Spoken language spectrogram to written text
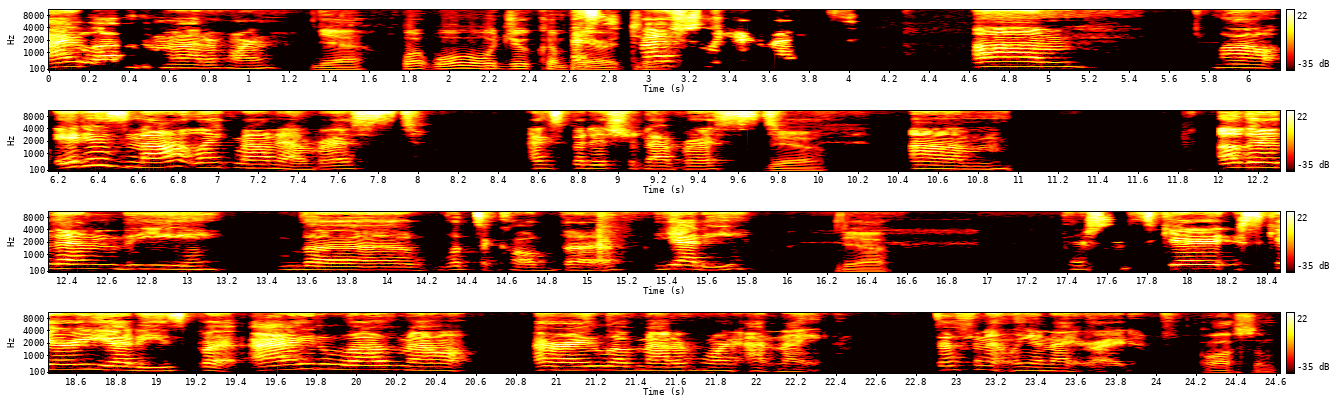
I love the Matterhorn. Yeah. What what would you compare it to? especially at night. Um, wow, it is not like Mount Everest, Expedition Everest. Yeah. Um, other than the the what's it called the Yeti. Yeah. There's some scary scary Yetis, but I love Mount or I love Matterhorn at night. Definitely a night ride. Awesome.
